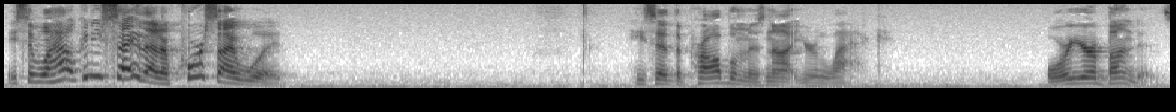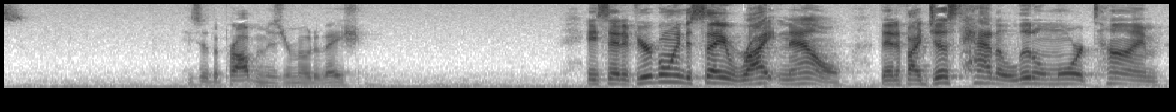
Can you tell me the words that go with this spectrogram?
He said, Well, how can you say that? Of course I would. He said, The problem is not your lack or your abundance. He said, The problem is your motivation. He said, if you're going to say right now that if I just had a little more time,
